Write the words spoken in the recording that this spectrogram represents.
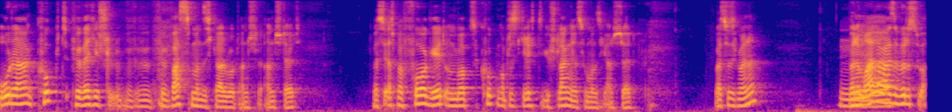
oder guckt, für welche für- was man sich gerade überhaupt anst- anstellt? Dass du erstmal vorgeht, um überhaupt zu gucken, ob das die richtige Schlange ist, wo man sich anstellt. Weißt du, was ich meine? Weil normalerweise würdest du,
